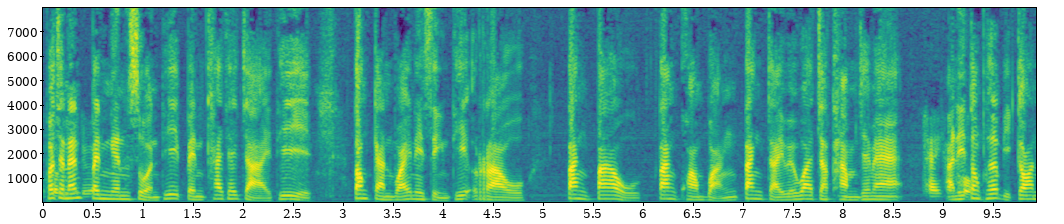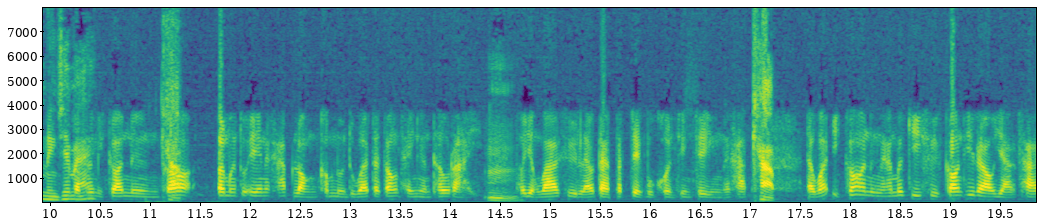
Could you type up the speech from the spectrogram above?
เพราะฉะนั้นด้วยเป็นเงินส่วนที่เป็นค่าใช้จ่ายที่ต้องการไว้ในสิ่งที่เราตั้งเป้า ตั้งความหวังตั้งใจไว้ว่าจะทำใช่ไหมฮะใช่ครับอันนี้ผมต้องเพิ่มอีกก้อนหนึ่งใช่ไหมก็เพิ่มอีกก้อนหนึ่งครัก็บประเมินตัวเองนะครับ ลองคำนวณดูว่าจะต้องใช้เงินเท่าไหร่ อืมเพราะอย่างว่าคือแล้วแต่ปัจเจกบุคคลจริง ๆ นะครับ ครับ แต่ว่าอีกก้อนหนึ่งนะครับเมื่อกี้คือก้อนที่เราอยากใช้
